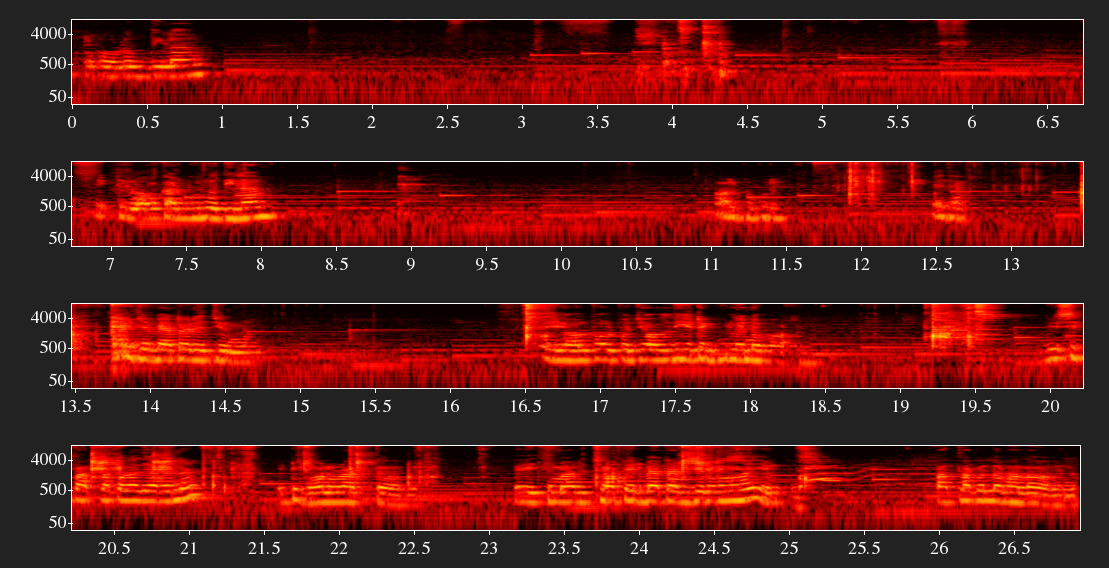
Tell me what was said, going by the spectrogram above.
একটু হলুদ দিলাম। একটু লঙ্কার গুঁড়ো দিলাম। অল্প করে। এটা ব্যাটারের জন্য। এই অল্প অল্প জল দিয়ে এটা গুলে নেব এখন। বেশি পাতলা করা যাবে না, একটু ঘন রাখতে হবে। এই তোমার চপের ব্যাটার যেরকম হয় এরকম। পাতলা করলে ভালো হবে না।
